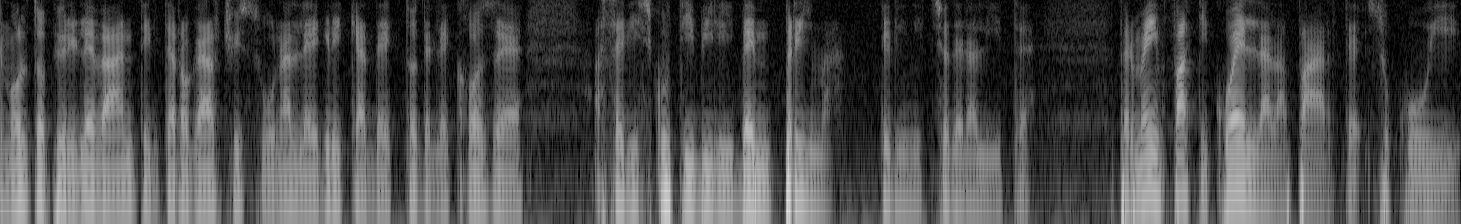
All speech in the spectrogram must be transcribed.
molto più rilevante interrogarci su un Allegri che ha detto delle cose assai discutibili ben prima dell'inizio della lite. Per me infatti quella è la parte su cui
